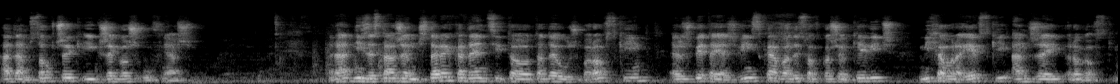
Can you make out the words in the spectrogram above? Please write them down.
Adam Sobczyk i Grzegorz Ufniarz. Radni ze stażem czterech kadencji to Tadeusz Borowski, Elżbieta Jaźwińska, Władysław Kosiorkiewicz, Michał Rajewski, Andrzej Rogowski.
